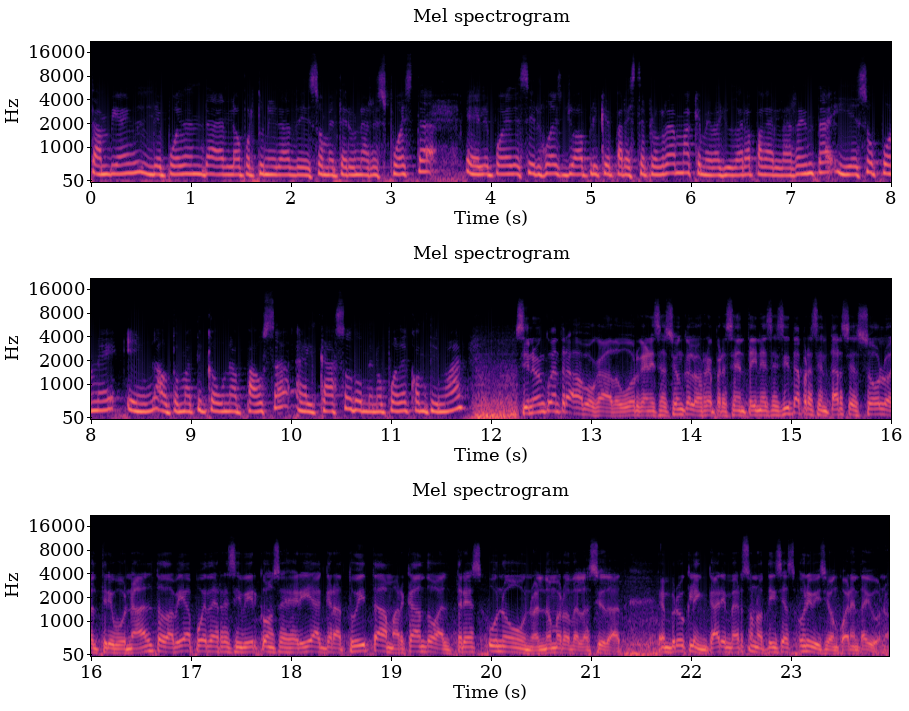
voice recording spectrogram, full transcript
También le pueden dar la oportunidad de someter una respuesta. Eh, le puede decir, juez, yo apliqué para este programa que me va a ayudar a pagar la renta y eso pone en automático una pausa al caso donde no puede continuar. Si no encuentra abogado u organización que lo represente y necesita presentarse solo al tribunal, todavía puede recibir consejería gratuita marcando al 311, el número de la ciudad. En Brooklyn, Gary Merson, Noticias Univisión 41.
